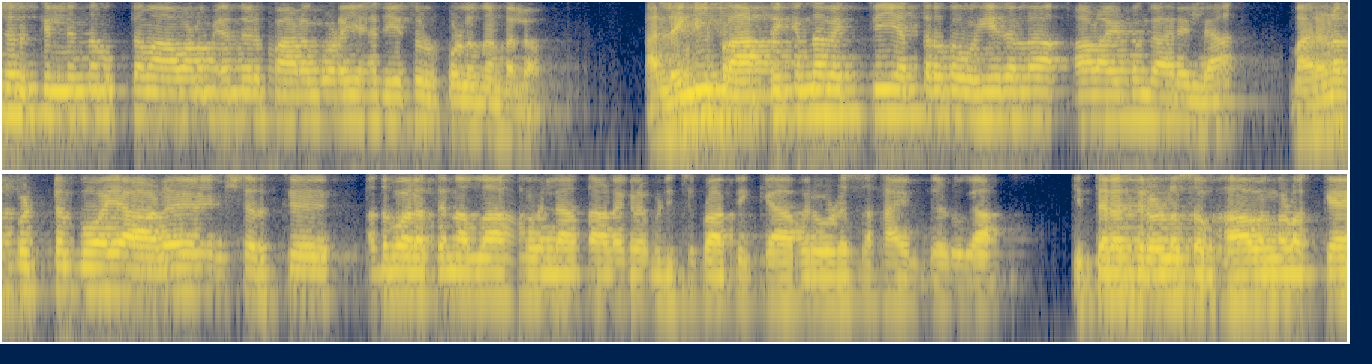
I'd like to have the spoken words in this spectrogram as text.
ഷിർക്കിൽ നിന്ന് മുക്തമാവണം എന്നൊരു പാഠം കൂടെ ഈ ഹദീസ് ഉൾക്കൊള്ളുന്നുണ്ടല്ലോ. അല്ലെങ്കിൽ പ്രാർത്ഥിക്കുന്ന വ്യക്തി എത്ര തൗഹീദുള്ള ആളായിട്ടും കാര്യമില്ല. മരണപ്പെട്ടു പോയ ആൾ ഷിർക്ക് അതുപോലെ തന്നെ അല്ലാത്ത ആളുകളെ വിളിച്ച് പ്രാർത്ഥിക്കുക അവരോട് സഹായം തേടുക. ഇത്തരത്തിലുള്ള സ്വഭാവങ്ങളൊക്കെ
